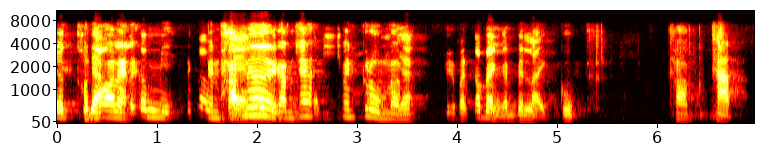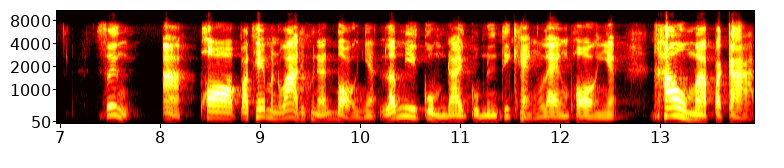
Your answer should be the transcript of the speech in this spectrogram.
อัลกออิดะ เขาเรียกว่าอะไรนะ แล้วก็มีแล้วเป็น partner กันใช่ไหมเป็นกลุ่มแบบอย่างเงี้ยคือมันก็แบ่งกันเป็นหลายกลุ่มครับครับ ซึ่งอะพอประเทศมันว่างที่คุณนันบอกอย่างเงี้ยแล้วมีกลุ่มใดกลุ่มหนึ่งที่แข็งแรงพออย่างเงี้ยเข้ามาประกาศ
